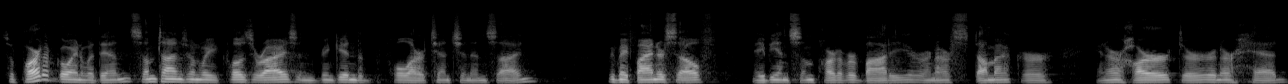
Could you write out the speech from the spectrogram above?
So part of going within, sometimes when we close our eyes and begin to pull our attention inside, we may find ourselves maybe in some part of our body or in our stomach or in our heart or in our head.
